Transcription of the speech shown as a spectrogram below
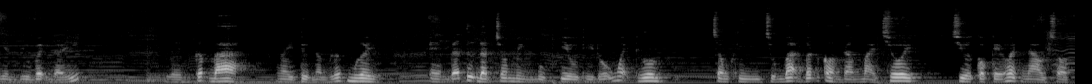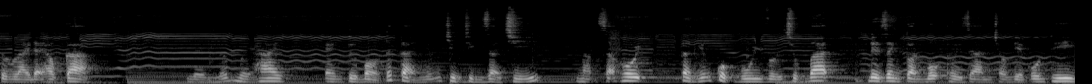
nhiên như vậy đấy. Lên cấp 3, ngay từ năm lớp 10, em đã tự đặt cho mình mục tiêu thi đỗ ngoại thương, trong khi chúng bạn vẫn còn đang mải chơi, chưa có kế hoạch nào cho tương lai đại học cả. Lên lớp 12, em từ bỏ tất cả những chương trình giải trí, mạng xã hội, cả những cuộc vui với chúng bạn để dành toàn bộ thời gian cho việc ôn thi.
